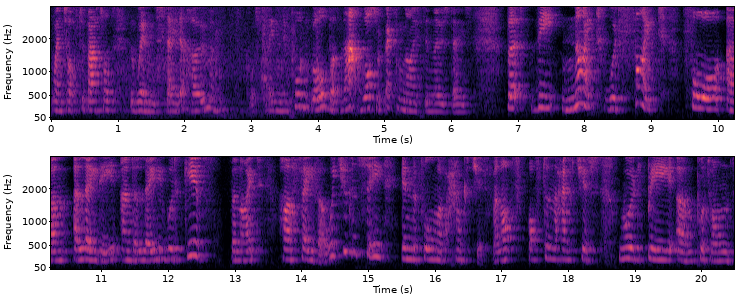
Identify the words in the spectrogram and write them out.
went off to battle, the women stayed at home and of course played an important role, but that wasn't recognised in those days. But the knight would fight for um, a lady and a lady would give the knight her favour, which you can see in the form of a handkerchief. And of, often the handkerchiefs would be um, put on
